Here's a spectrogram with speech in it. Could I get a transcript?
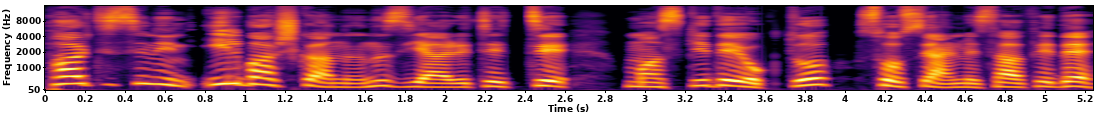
partisinin il başkanlığını ziyaret etti. Maske de yoktu, sosyal mesafede.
